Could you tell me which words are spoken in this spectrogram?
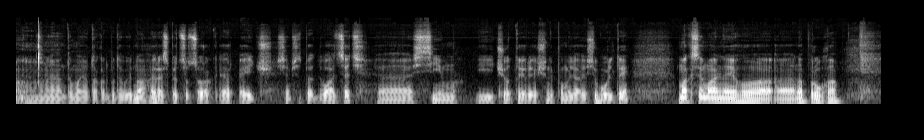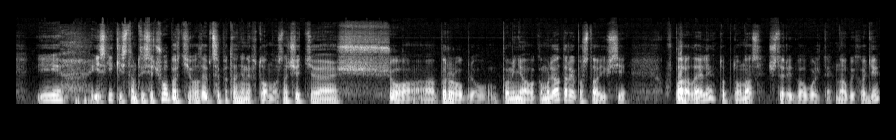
Е, Думаю, так от буде видно. RS540 RH7520, 7,4, якщо не помиляюсь, вольти. Максимальна його е, напруга. І, і скількись там тисяч обертів, але це питання не в тому. Значить, е, що е, перероблював? Поміняв акумулятори, поставив їх всі в паралелі, тобто у нас 4,2 вольти на виході.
